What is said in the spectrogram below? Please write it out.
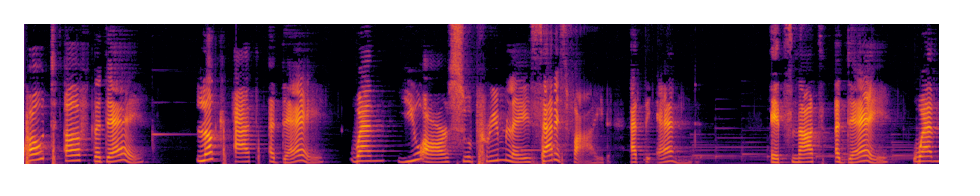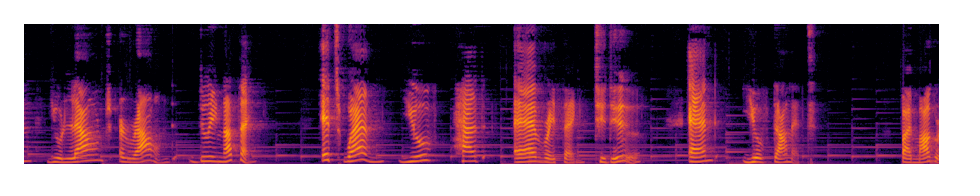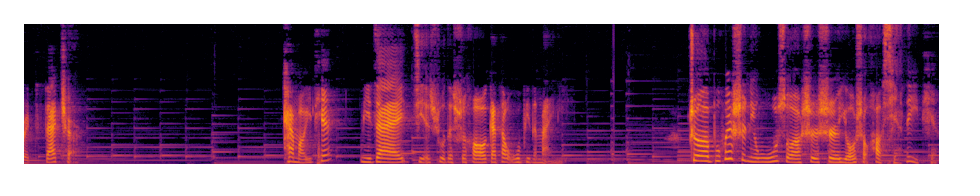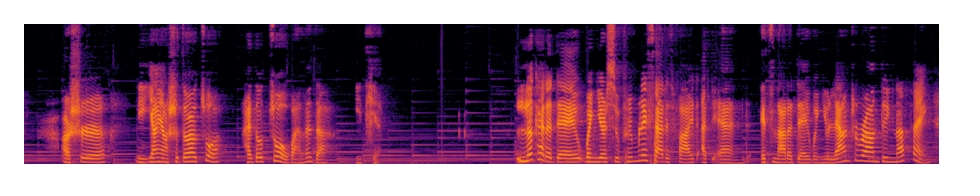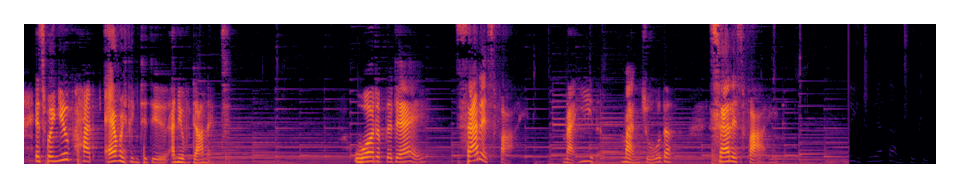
Quote of the day Look at a day when you are supremely satisfied at the end. It's not a day when you lounge around doing nothing. It's when you've had everything to do and you've done it. By Margaret Thatcher. 看某一天，你在结束的时候感到无比的满意。这不会是你无所事事、游手好闲的一天，而是你样样事都要做，还都做完了的一天。Look at a day when you're supremely satisfied at the end. It's not a day when you lounge around doing nothing. It's when you've had everything to do and you've done it. Word of the day satisfied. 满意的、满足的，satisfied。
